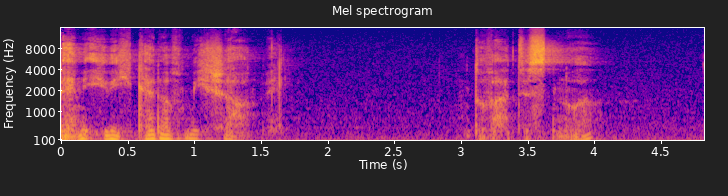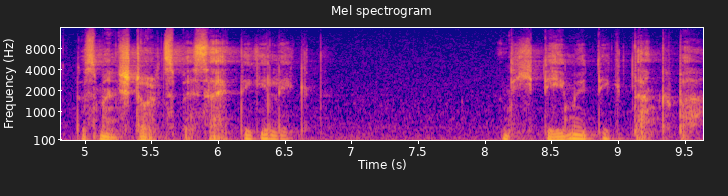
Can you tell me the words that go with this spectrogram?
der in Ewigkeit auf mich schauen will. Und du wartest nur, dass mein Stolz beiseite gelegt und ich demütig dankbar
